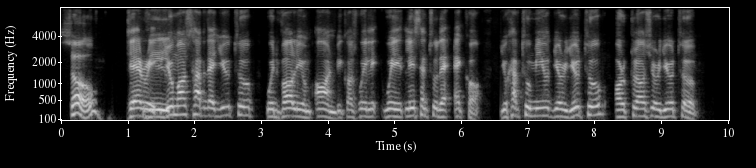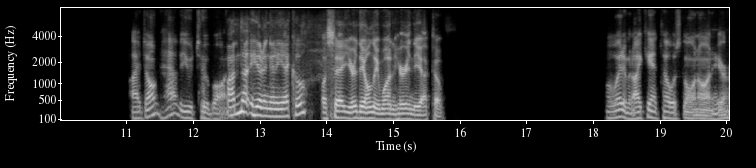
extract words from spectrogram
So, Jerry, the, you must have the YouTube with volume on because we we listen to the echo. You have to mute your YouTube or close your YouTube. I don't have YouTube on. I'm not hearing any echo. I'll say you're the only one hearing the echo. Well, wait a minute. I can't tell what's going on here.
